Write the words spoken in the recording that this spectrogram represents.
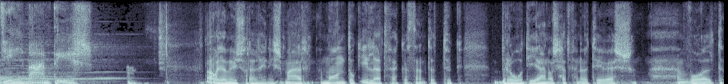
gyémánt is. Ahogy a műsor elején is már mondtuk, illetve köszöntöttük Bródi János, 75 éves volt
